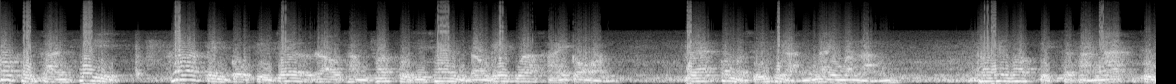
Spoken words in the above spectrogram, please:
ก็คือการที่ถ้าเป็นโปรฟิวเจอร์เราทำช็อตโพซิชันเราเรียกว่าขายก่อน และก็มาซื้อทีหลังในวันหลังเขาเรียกว่าปิดสถานะคือ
